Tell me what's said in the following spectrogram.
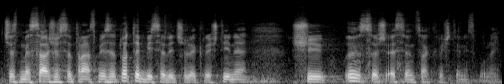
Acest mesaj se transmise toate bisericile creștine și însăși esența creștinismului.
